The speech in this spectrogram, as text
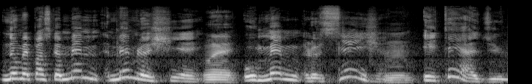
Non, mais parce que même, même le chien, Ouais. ou même le singe, Mm. était adulte.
